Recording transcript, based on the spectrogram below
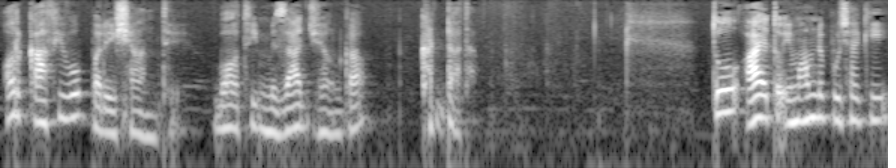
اور کافی وہ پریشان تھے۔ بہت ہی مزاج جو ہے ان کا کھٹا تھا۔ تو آئے تو امام نے پوچھا کہ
